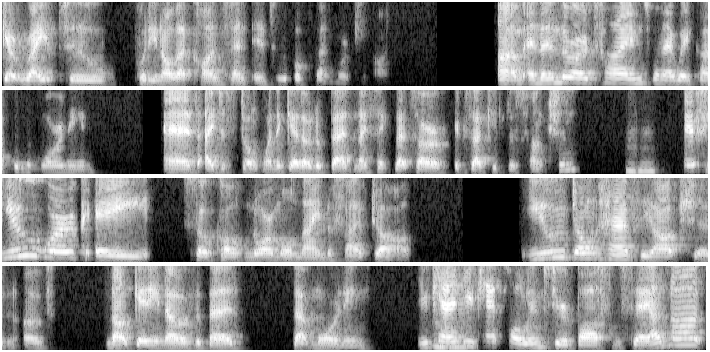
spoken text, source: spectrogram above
get right to putting all that content into the book that I'm working on. Um, and then there are times when I wake up in the morning and I just don't want to get out of bed. And I think that's our executive dysfunction. Mm-hmm. If you work a so called normal nine to five job, you don't have the option of not getting out of the bed that morning. You can't mm-hmm. you can't call into your boss and say, I'm not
